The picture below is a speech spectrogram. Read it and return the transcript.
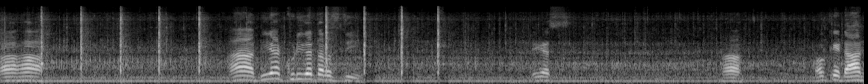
হ্যাঁ হ্যাঁ বিরাট খুঁটি কাটার অস্তি ঠিক আছে। হ্যাঁ ওকে ডান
